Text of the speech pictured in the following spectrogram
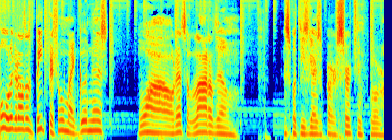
Oh, look at all those bait fish. Oh my goodness. Wow, that's a lot of them. That's what these guys are searching for.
